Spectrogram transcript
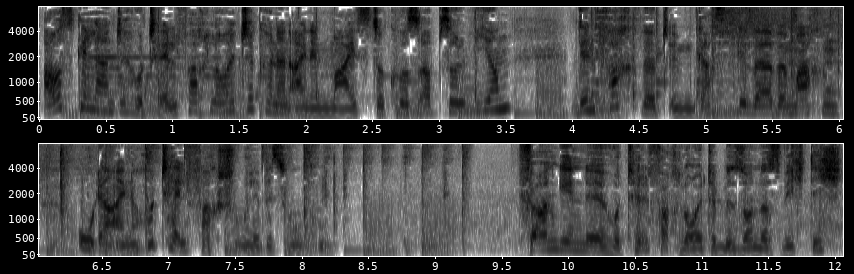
Ausgelernte Hotelfachleute können einen Meisterkurs absolvieren, den Fachwirt im Gastgewerbe machen oder eine Hotelfachschule besuchen. Für angehende Hotelfachleute besonders wichtig,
